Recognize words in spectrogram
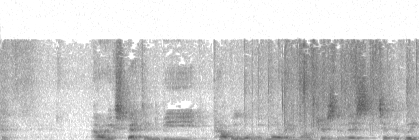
I would expect him to be probably a little bit more rambunctious than this typically.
